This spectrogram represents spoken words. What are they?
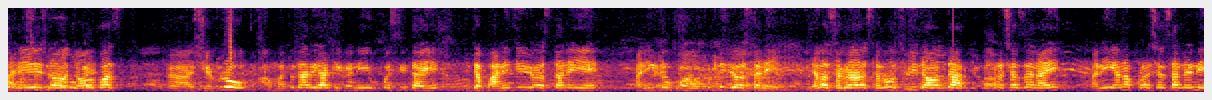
आणि जव- जवळपास अ, शेकडो मतदार या ठिकाणी उपस्थित आहे. तिथं पाण्याची व्यवस्था नाही आहे आणि क- कुठलीच व्यवस्था नाही याला सगळं सर्वस्वी जबाबदार प्रशासन आहे आणि यांना प्रशासनाने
